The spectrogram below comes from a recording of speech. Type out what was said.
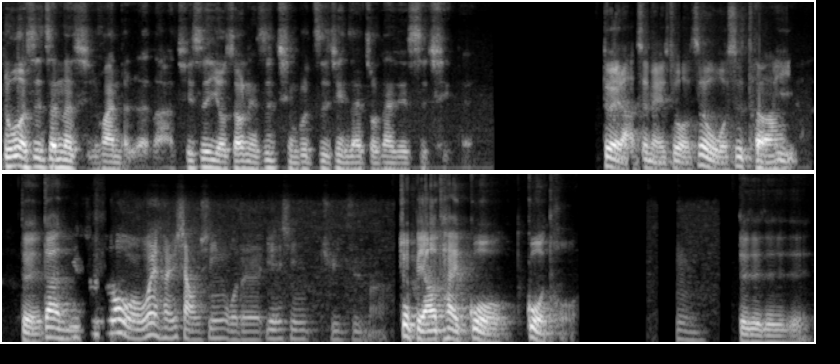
如果是真的喜欢的人啊，其实有时候你是情不自禁在做那些事情的。对啦，这没错，这我是同意。对，对，但你是说我会很小心我的言行举止吗？就不要太过过头。嗯，对对对对对，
